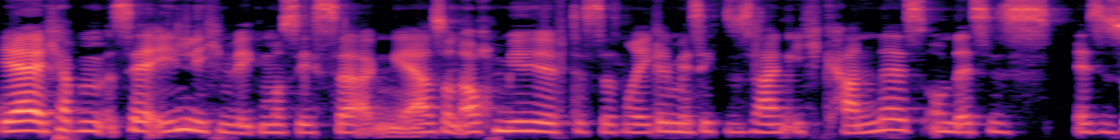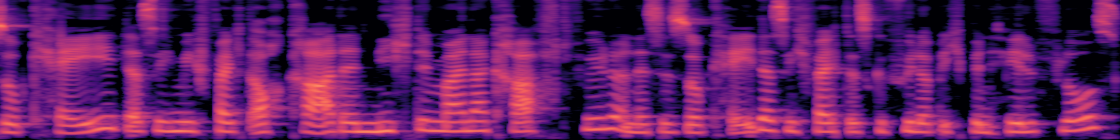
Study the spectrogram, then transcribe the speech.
Ja, ich habe einen sehr ähnlichen Weg, muss ich sagen. Ja, also, und auch mir hilft es dann regelmäßig zu sagen, ich kann das und es ist, es ist okay, dass ich mich vielleicht auch gerade nicht in meiner Kraft fühle und es ist okay, dass ich vielleicht das Gefühl habe, ich bin hilflos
